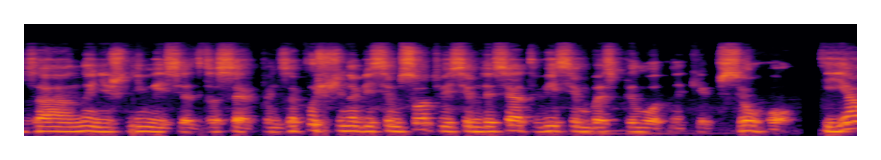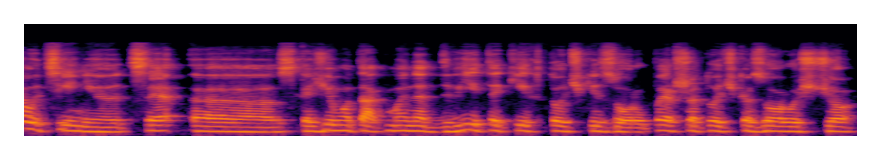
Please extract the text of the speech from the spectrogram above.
за нинішній місяць, за серпень, запущено 888 безпілотників всього. І я оцінюю це, е, скажімо так, в мене дві таких точки зору. Перша точка зору, що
